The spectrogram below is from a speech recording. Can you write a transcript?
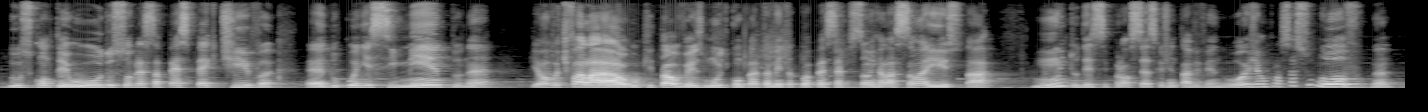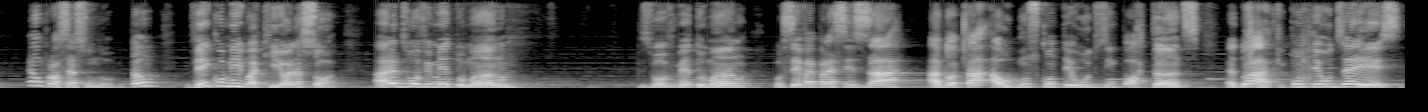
dos conteúdos, sobre essa perspectiva é, do conhecimento, né? Que eu vou te falar algo que talvez mude completamente a tua percepção em relação a isso, tá? Muito desse processo que a gente está vivendo hoje é um processo novo, né? É um processo novo. Então, vem comigo aqui, olha só. A área de desenvolvimento humano, desenvolvimento humano, você vai precisar adotar alguns conteúdos importantes. Eduardo, que conteúdos é esse?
